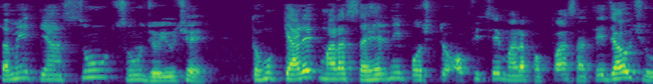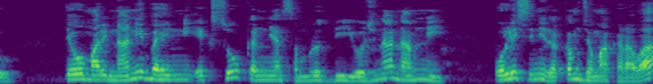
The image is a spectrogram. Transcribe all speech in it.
તમે ત્યાં શું શું જોયું છે? તો હું ક્યારેક મારા શહેરની પોસ્ટ ઓફિસે મારા પપ્પા સાથે જાઉં છું. તેઓ મારી નાની બહેનની એક સુકન્યા સમૃદ્ધિ યોજના નામની પોલિસીની રકમ જમા કરાવવા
